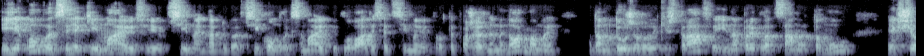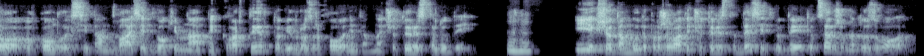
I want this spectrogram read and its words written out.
І є комплекси, які мають, і всі, наприклад, всі комплекси мають піклуватися цими протипожежними нормами. Там дуже великі штрафи. І, наприклад, саме тому, якщо в комплексі там 20 двокімнатних квартир, то він розрахований там на 400 людей. Угу. І якщо там буде проживати 410 людей, то це вже не дозволено.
